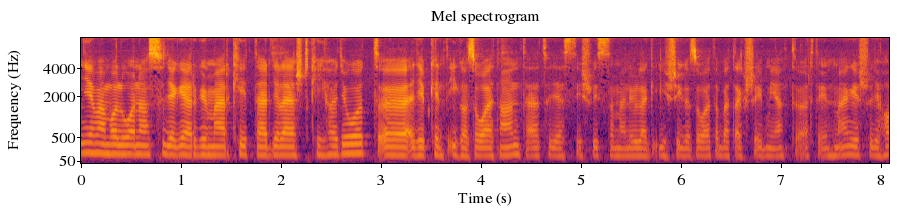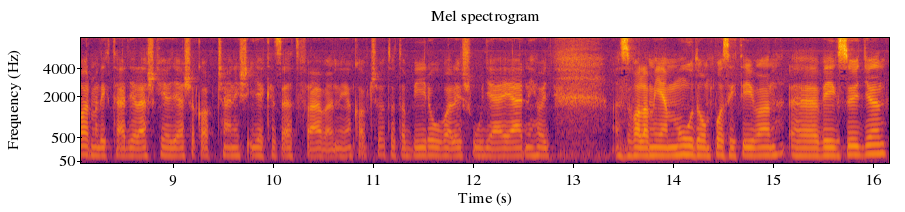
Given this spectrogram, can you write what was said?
nyilvánvalóan az, hogy a Gergő már két tárgyalást kihagyott, egyébként igazoltan, tehát hogy ezt is visszamenőleg is igazolt a betegség miatt történt meg, és hogy a harmadik tárgyalás kihagyása kapcsán is igyekezett felvenni a kapcsolatot a bíróval, és úgy eljárni, hogy az valamilyen módon pozitívan végződjön.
